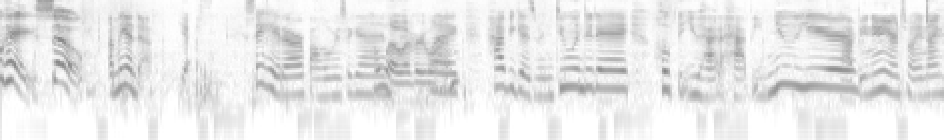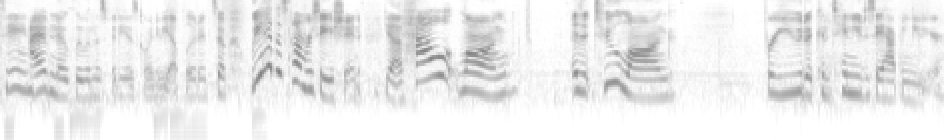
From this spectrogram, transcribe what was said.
Okay, so Amanda, Yes. Say hey to our followers again. Hello, everyone. Like, how have you guys been doing today? Hope that you had a happy new year. Happy New Year 2019. I have no clue when this video is going to be uploaded. So we had this conversation. Yes. How long is it too long for you to continue to say Happy New Year?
